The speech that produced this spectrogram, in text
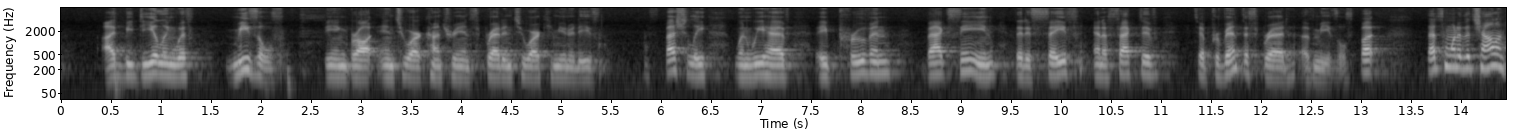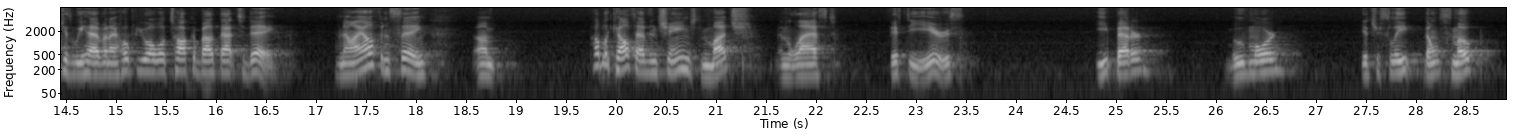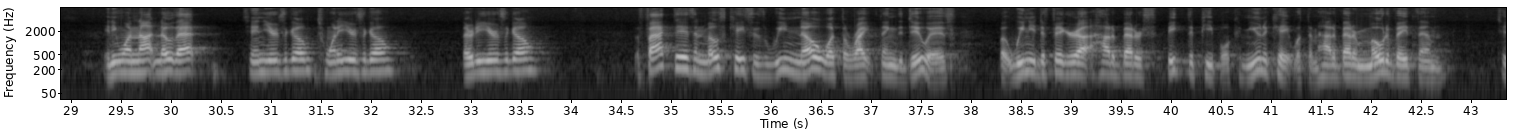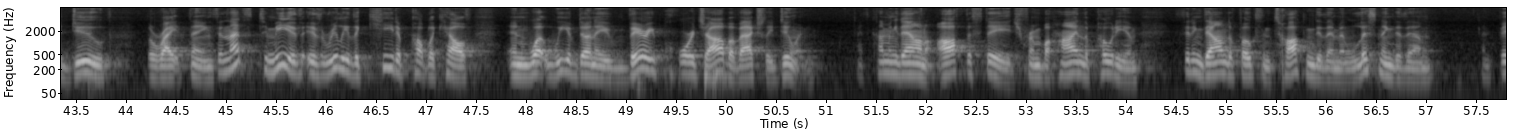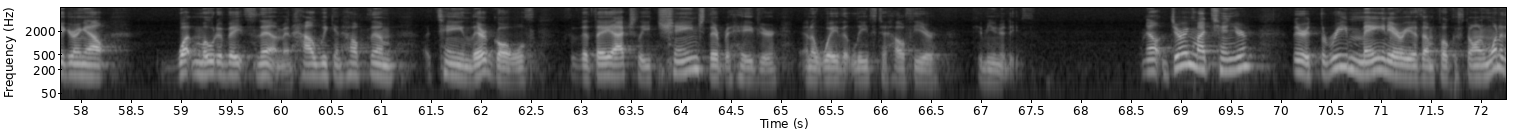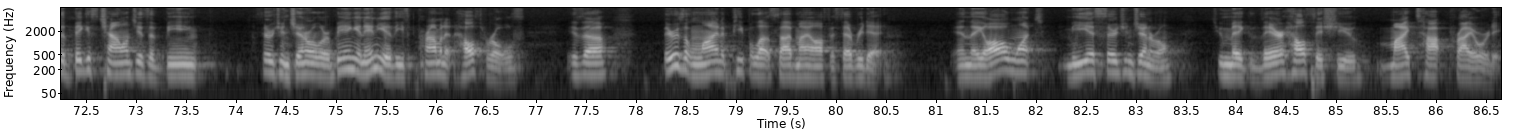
I'd be dealing with measles being brought into our country and spread into our communities, especially when we have a proven vaccine that is safe and effective to prevent the spread of measles. But that's one of the challenges we have, and I hope you all will talk about that today. Now, I often say um, public health hasn't changed much in the last 50 years. Eat better, move more, get your sleep, don't smoke. Anyone not know that 10 years ago, 20 years ago, 30 years ago? The fact is, in most cases, we know what the right thing to do is, but we need to figure out how to better speak to people, communicate with them, how to better motivate them to do the right things. And that's, to me, is, is really the key to public health and what we have done a very poor job of actually doing. It's coming down off the stage, from behind the podium, sitting down to folks and talking to them and listening to them and figuring out what motivates them and how we can help them attain their goals so that they actually change their behavior in a way that leads to healthier communities. Now, during my tenure, there are three main areas I'm focused on. One of the biggest challenges of being Surgeon General or being in any of these prominent health roles is uh, there is a line of people outside my office every day, and they all want me as Surgeon General to make their health issue my top priority.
